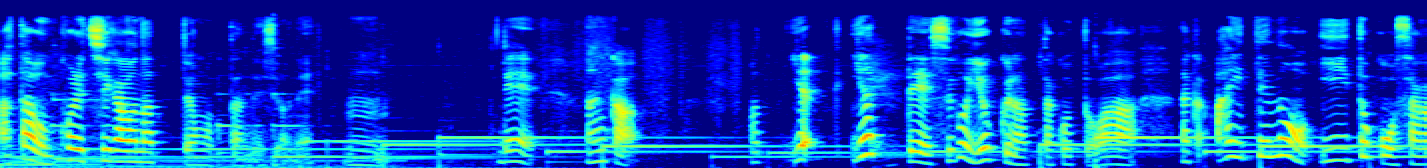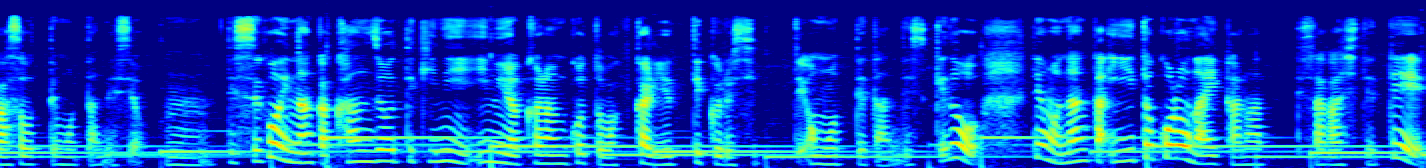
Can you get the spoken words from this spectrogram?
あ多分これ違うなって思ったんですよね。うん、でなんかややってすごい良くなったことはなんか相手のいいとこを探そうって思ったんですよ。うん、ですごいなんか感情的に意味わからんことばっかり言ってくるしって思ってたんですけどでもなんかいいところないかなって探してて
